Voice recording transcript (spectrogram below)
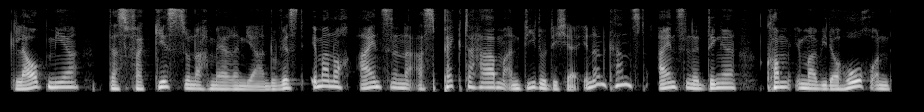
glaub mir, das vergisst du nach mehreren Jahren. Du wirst immer noch einzelne Aspekte haben, an die du dich erinnern kannst. Einzelne Dinge kommen immer wieder hoch und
